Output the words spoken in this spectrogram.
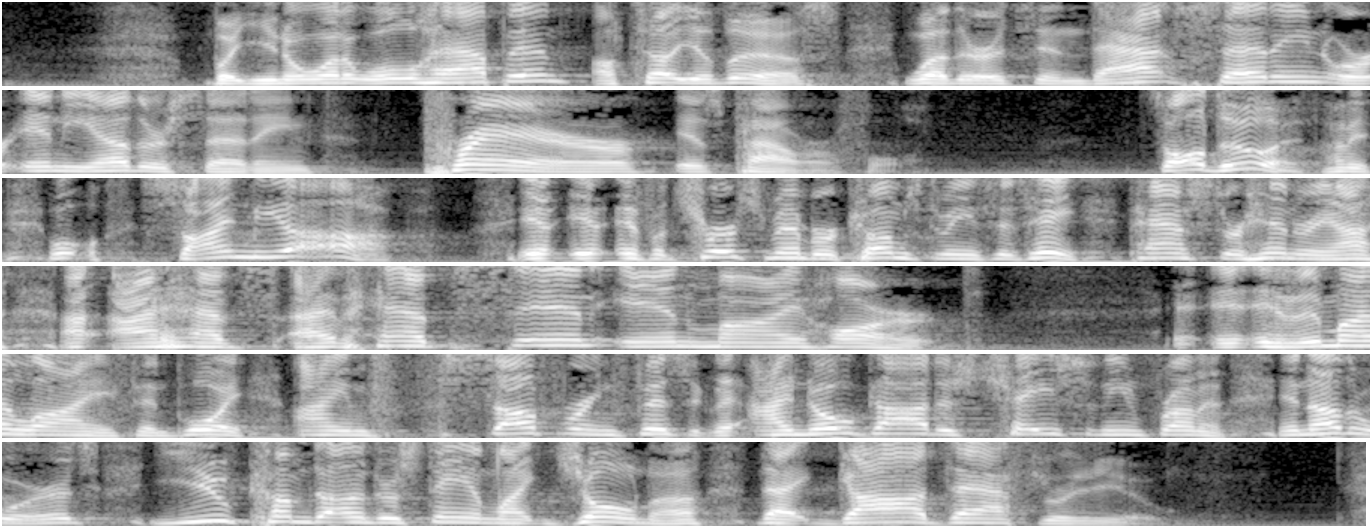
But you know what will happen? I'll tell you this whether it's in that setting or any other setting, prayer is powerful. So I'll do it. I mean, well, sign me up. If, a church member comes to me and says, Hey, Pastor Henry, I, I, I have, I've had sin in my heart and in my life, and boy, I'm suffering physically. I know God is chastening from it. In other words, you've come to understand, like Jonah, that God's after you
